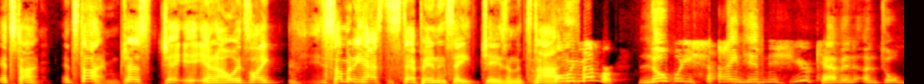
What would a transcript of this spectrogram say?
It's time." It's time. Just you know, it's like somebody has to step in and say, "Jason, it's time." Well, remember, nobody signed him this year, Kevin, until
